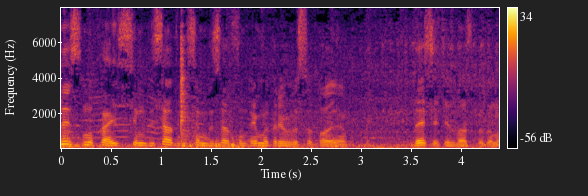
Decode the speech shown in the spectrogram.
десь ну хай 70-80 см висотою. 10 і 2 складометри.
